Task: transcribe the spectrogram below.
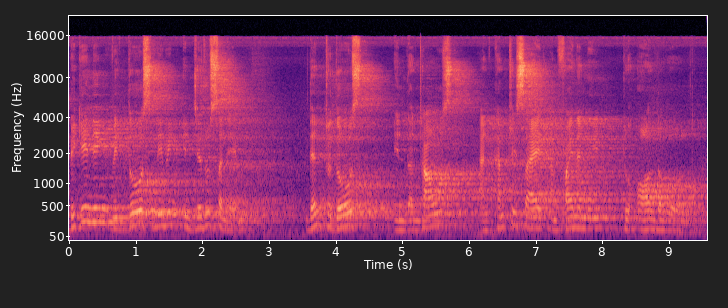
beginning with those living in Jerusalem, then to those in the towns and countryside, and finally to all the world.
